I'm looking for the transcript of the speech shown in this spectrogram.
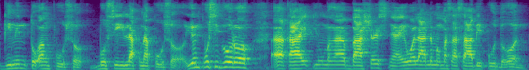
gininto ang puso, busilak na puso. Yun po siguro uh, kahit yung mga bashers niya ay eh, wala namang masasabi po doon.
